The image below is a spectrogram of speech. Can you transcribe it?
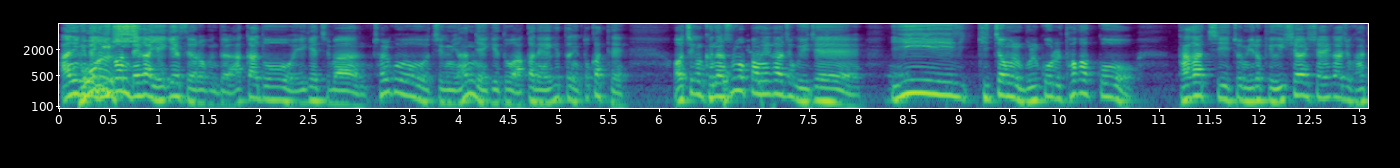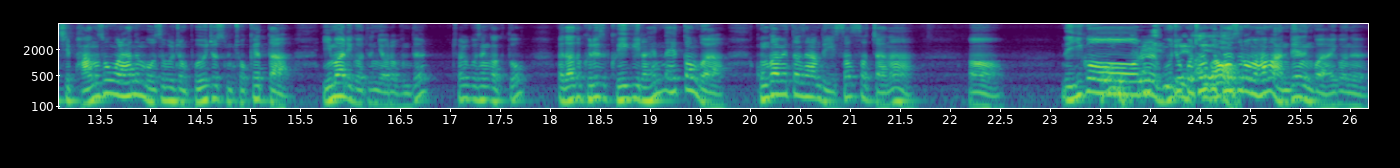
아니 근데 이건 씨- 내가 얘기했어요 여러분들. 아까도 얘기했지만 철구 지금 한 얘기도 아까 내가 얘기했더니 똑같아. 어쨌건 그날 술 먹방 해가지고 이제 이 기점을 물꼬를 터갖고 다 같이 좀 이렇게 으쌰으쌰 해가지고 같이 방송을 하는 모습을 좀 보여줬으면 좋겠다. 이 말이거든 여러분들. 철구 생각도. 나도 그래서 그 얘기를 했, 했던 거야. 공감했던 사람들이 있었었잖아. 어 근데 이거를 그렇지. 무조건 철구 어. 탓으로만 하면 안 되는 거야 이거는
